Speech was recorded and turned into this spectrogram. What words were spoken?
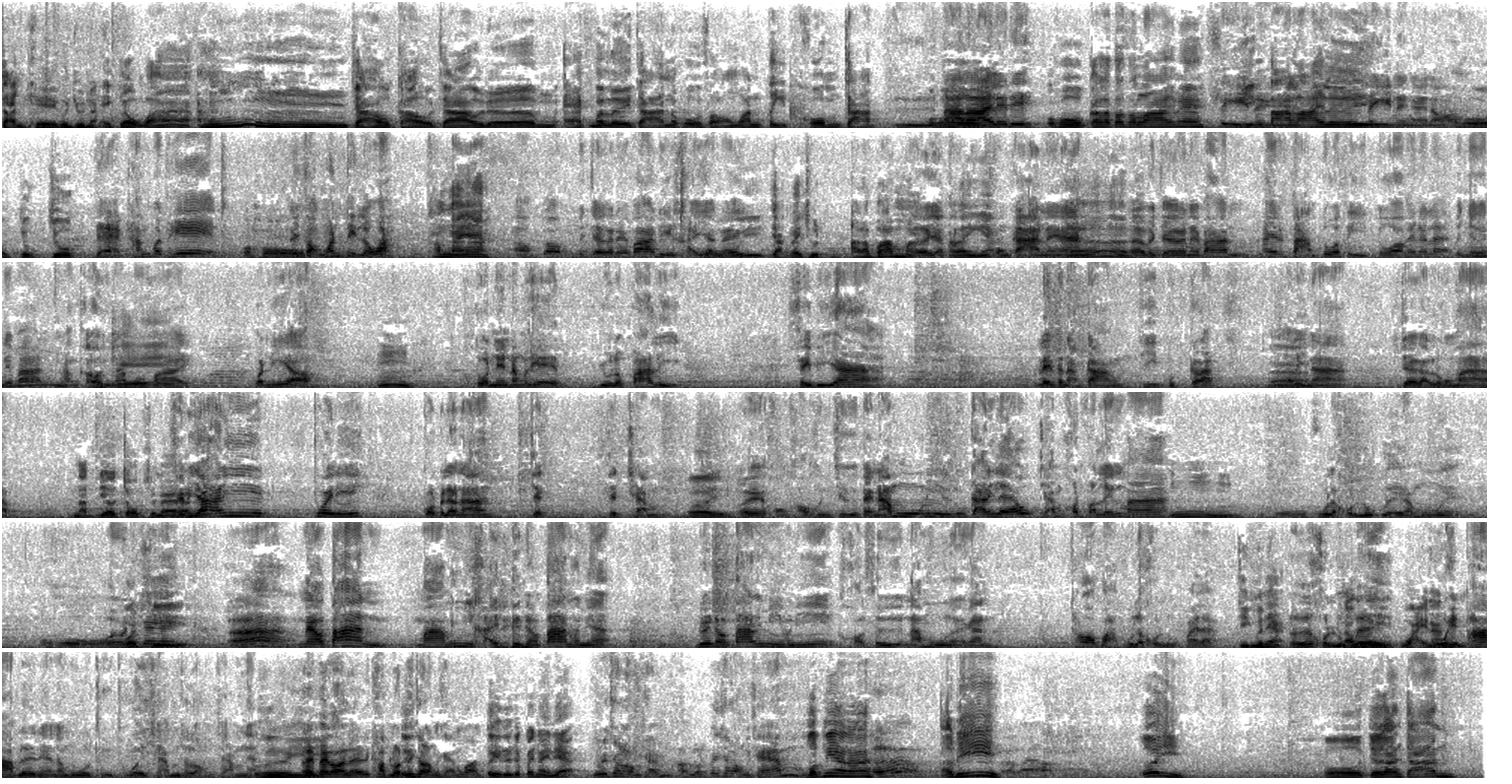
จานเคกูอยู่ไหนอีกแล้ววะอืมเจ้าเก่าเจ้าเดิม แอคมาเลยจานโอ้โหสองวันติดคมจัดอืมโอ้โหตาลายเลยดิ โอ้โหกาลาตาสลายแม่สี่ยิงหนึ่ตาลายเลยสี่หนึ่งไงเนาะโอ้โหจุกจุกแดกทั้งประเทศโอ้โหไอ้ยสองวันติดแล้วว่ะทำไงอะเอาก็ไปเจอกันในบ้านดิใครอยากได้โอยากได้ชุดอัลบั้มอะเอออยากอะไรอย่างเงี้ยโครงการเลยฮะเออเออไปเจอกันในบ้านให้สามตัวสี่ตัวแค่นั้นแหละไปเจอกันในบ้านอืมทางเข้าอยู่หน้าโอเคโปรไฟล์วันนี้เหรออืมตัวเน้นทั้งประเทศ ยูโรปาลีกเซบีย่าเล่นสนามกลางที่ปุตกรัดอ่าอารีนาเจอกับโรม่าครับ นัดเดียวจบใช่ไหมเซบีย่านี่ถ้วยนี้กดไปแล้วนะเจ็ดเจ็ดแชมป์เอ้ย เฮ้ยของเขาขึ้นชื่อ แต่น้ำมูนี่ฤดูกาลที่แล้วแชมป์คอนเฟอเรนซ์มา อืม โอ้โหพูดแล้วขนลุกเลยน้ำมูเนี่ยโอ้โหปวดขี้อ่าแนวต้านมาไม่มีใครเลยแนวต้านวันเนี้ย ด้วยแนวต้านไม่มีวันนี้ ขอซื้อน้ำมูหน่อยละกัน ชอบอะพูดแล้วขนลุกไปแล้ว จริงปะเนี่ย เออขนลุกน้ำเลมูยไหวนะโอ้เห็นภาพเลยเนี่ยน้ำมูถือถ้วยแชมป์ฉลองแชมป์เนี่ยเฮ้ย ไปก่อนเลยขับรถไปฉลองแชมป์ก่อนเอ้ยเราจะไปไหนเนี่ย เดี๋ยวไปฉลองแชมป์ขับรถไปฉลองแชมป์รถเนี่ยนะ เออ เอาดีเอาไปแล้ว เอ้ย โอ้ เจอกันจาน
